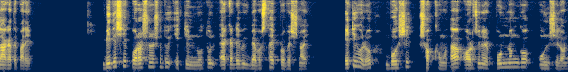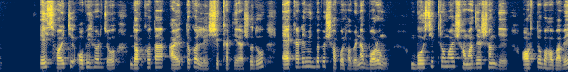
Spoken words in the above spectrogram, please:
লাগাতে পারে। বিদেশে পড়াশোনা শুধু একটি নতুন একাডেমিক ব্যবস্থায় প্রবেশ নয়, এটি হলো বৈশ্বিক সক্ষমতা অর্জনের পূর্ণাঙ্গ অনুশীলন। এই ছয়টি অপরিহার্য দক্ষতা আয়ত্ত করলে শিক্ষার্থীরা শুধু একাডেমিকভাবে সফল হবে না, বরং বৈচিত্র্যময় সমাজের সঙ্গে অর্থবহভাবে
